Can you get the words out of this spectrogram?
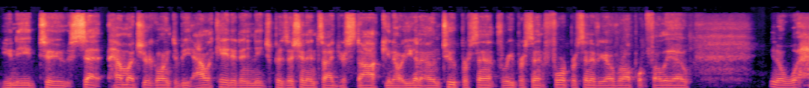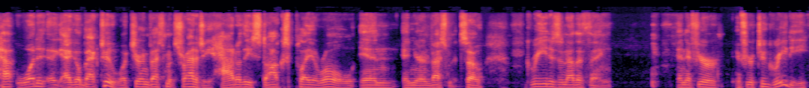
You need to set how much you're going to be allocated in each position inside your stock. You know, are you going to own 2%, 3%, 4% of your overall portfolio? You know, what, how, what I go back to what's your investment strategy? How do these stocks play a role in in your investment? So, greed is another thing and if you're if you're too greedy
